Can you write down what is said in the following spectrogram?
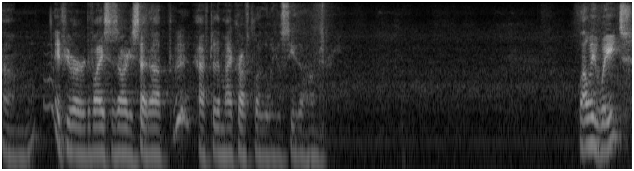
um, if your device is already set up, after the Mycroft logo, you'll see the home screen. While we wait,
